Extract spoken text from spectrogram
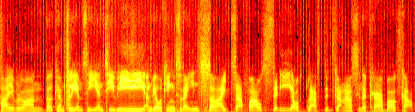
Hi everyone, welcome to MCN TV, and we are looking to the insides of how City outclassed the Gunners in the Carabao Cup.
